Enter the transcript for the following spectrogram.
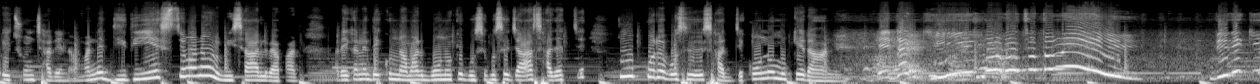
পেছন ছাড়ে না। মানে দিদি এসছে মানে ওর বিশাল ব্যাপার। আর এখানে দেখুন, আমার বোন ওকে বসে বসে যা সাজাচ্ছে, চুপ করে বসে সাজছে, কোনো মুখে রা নেই। এটা কি করেছ তুমি? দিদি কি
